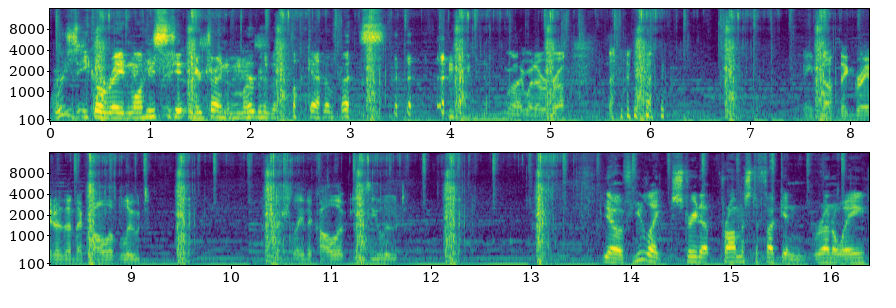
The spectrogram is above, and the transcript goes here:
We're just eco raiding while he's sitting here trying to murder the fuck out of us. We're like, whatever, bro. Ain't nothing greater than the call of loot. Especially the call of easy loot. Yo, if you like straight up promise to fucking run away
